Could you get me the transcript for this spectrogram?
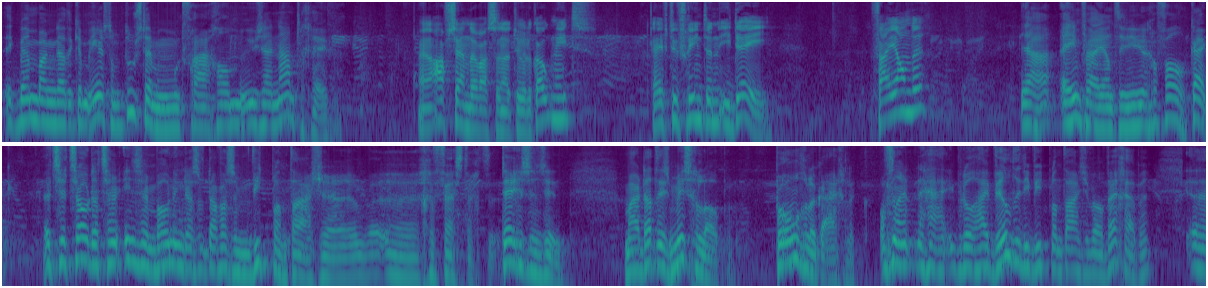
Ik ben bang dat ik hem eerst om toestemming moet vragen om u zijn naam te geven. Een afzender was er natuurlijk ook niet. Heeft uw vriend een idee? Vijanden? Ja, één vijand in ieder geval. Kijk, het zit zo dat in zijn woning, daar, was een wietplantage eh, eh, gevestigd. Tegen zijn zin. Maar dat is misgelopen. Per ongeluk eigenlijk. Of nou, nou, ik bedoel, hij wilde die wietplantage wel weg hebben. Eh,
